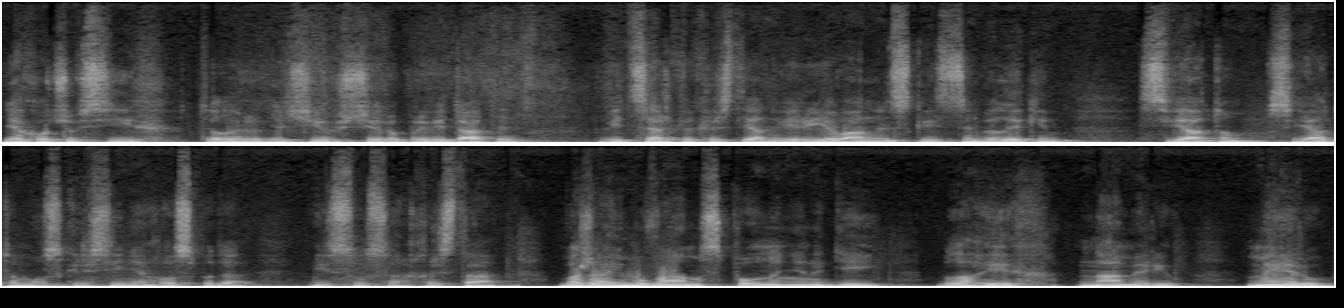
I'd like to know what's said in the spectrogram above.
Я хочу всіх телеглядачів щиро привітати від церкви християн віри Євангельської з цим великим святом, святом Воскресіння Господа Ісуса Христа. Бажаємо вам сповнення надій, благих намірів, миру,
